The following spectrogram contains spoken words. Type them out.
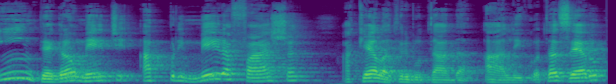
integralmente, a primeira faixa, aquela tributada à alíquota zero,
